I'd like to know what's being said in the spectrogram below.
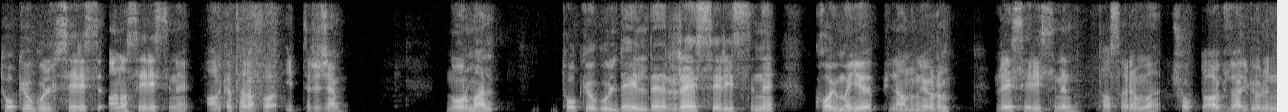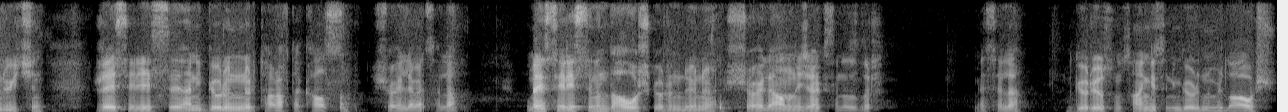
Tokyo Ghoul serisi ana serisini arka tarafa ittireceğim. Normal Tokyo Ghoul değil de R serisini koymayı planlıyorum. R serisinin tasarımı çok daha güzel göründüğü için R serisi hani görünür tarafta kalsın. Şöyle mesela. R serisinin daha hoş göründüğünü şöyle anlayacaksınızdır. Mesela görüyorsunuz hangisinin görünümü daha hoş.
